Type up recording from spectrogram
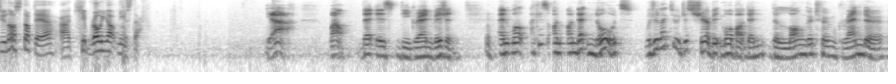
do not stop there. Uh, keep rolling out new stuff. Yeah, wow, that is the grand vision. and well, I guess on on that note, would you like to just share a bit more about then the longer term, grander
